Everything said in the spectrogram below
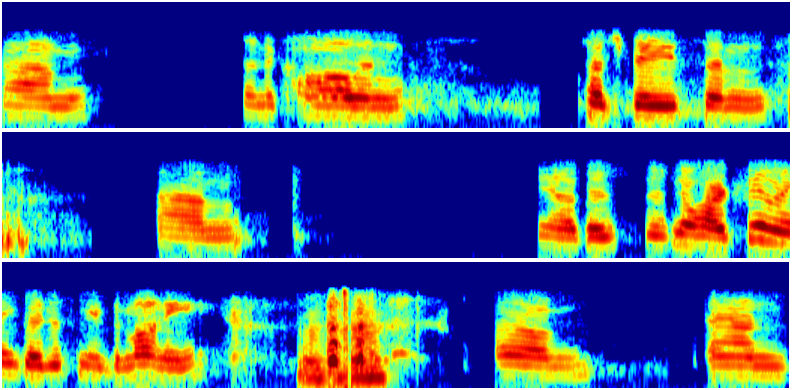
um send a call and touch base and um you know there's there's no hard feelings i just need the money mm-hmm. um and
